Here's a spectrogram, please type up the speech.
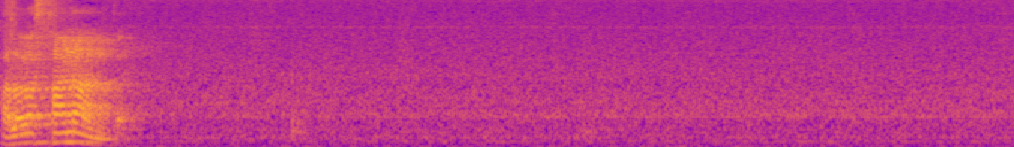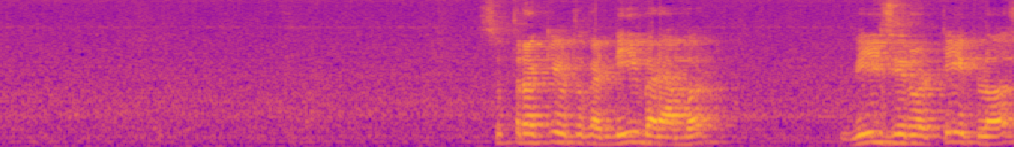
હાલ સ્થાનાંતર. સૂત્ર કયું તો કે ડી બરાબર V zero T plus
